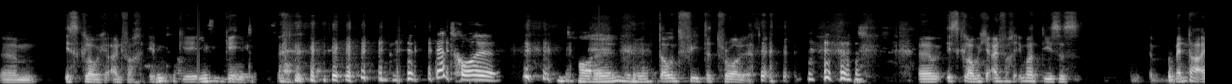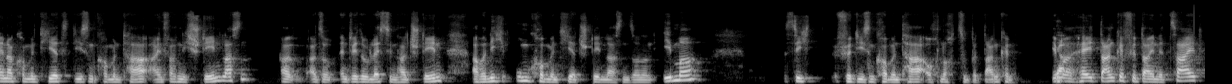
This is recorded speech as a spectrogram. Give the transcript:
ähm, ist, glaube ich, einfach im Ge Ge Der Troll. Troll. Don't feed the Troll. ähm, ist, glaube ich, einfach immer dieses, wenn da einer kommentiert, diesen Kommentar einfach nicht stehen lassen. Also entweder du lässt ihn halt stehen, aber nicht unkommentiert stehen lassen, sondern immer sich für diesen Kommentar auch noch zu bedanken. Immer, ja. hey, danke für deine Zeit.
